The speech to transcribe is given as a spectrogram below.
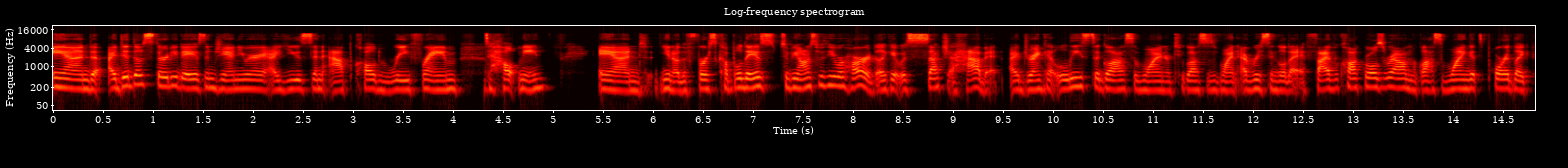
And I did those 30 days in January. I used an app called Reframe to help me. And, you know, the first couple days, to be honest with you, were hard. Like it was such a habit. I drank at least a glass of wine or two glasses of wine every single day. Five o'clock rolls around, the glass of wine gets poured. Like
